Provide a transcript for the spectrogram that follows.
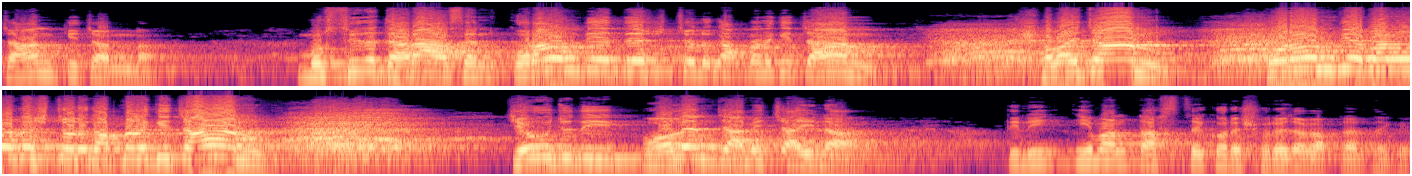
চান কি চান না? মসজিদে যারা আছেন, কোরআন দিয়ে দেশ চলুক, আপনারা কি চান? সবাই চান? কোরআন দিয়ে বাংলাদেশ চলুক, আপনারা কি চান? কেউ যদি বলেন যে আমি চাই না, তিনি ইমানটা আস্তে করে সরে যাবে আপনার থেকে।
